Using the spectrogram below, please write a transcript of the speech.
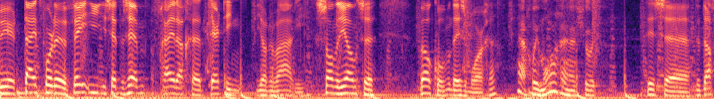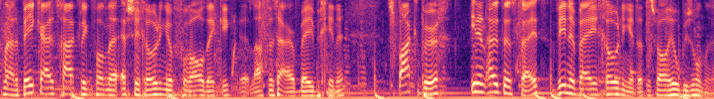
is weer tijd voor de VI ZSM, vrijdag eh, 13 januari. Sander Jansen, welkom deze morgen. Ja, goedemorgen, Sjoerd. Het is eh, de dag na de bekeruitschakeling van eh, FC Groningen, vooral denk ik. Eh, laten we daarmee beginnen. Spakenburg in een uitwedstrijd winnen bij Groningen. Dat is wel heel bijzonder. Hè?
